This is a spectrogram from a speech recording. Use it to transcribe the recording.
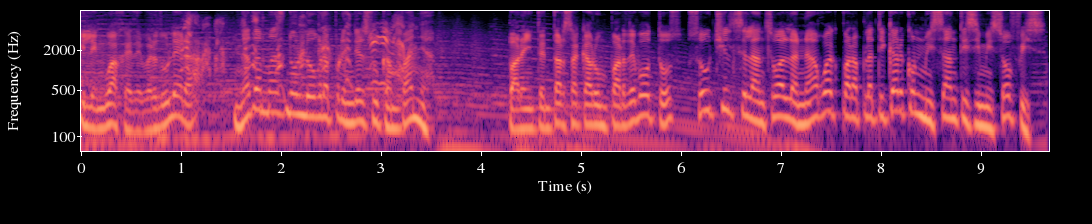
y lenguaje de verdulera, nada más no logra prender su campaña. Para intentar sacar un par de votos, Xochitl se lanzó a la náhuac para platicar con mis Santis y mis Sofis.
